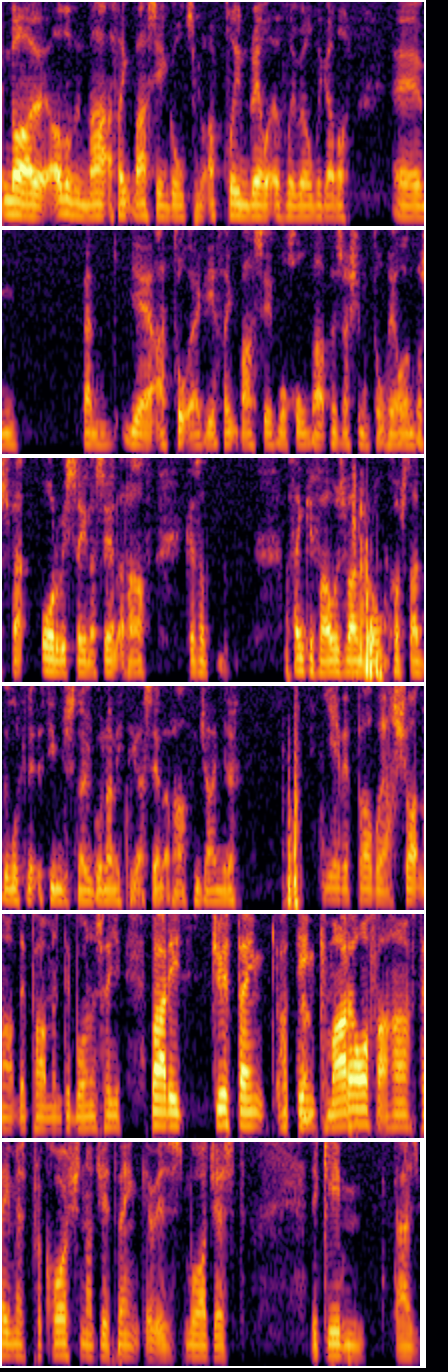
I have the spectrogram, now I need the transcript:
no, other than that, I think Bassey and Goldson are playing relatively well together. Um, and yeah, I totally agree. I think Bassey will hold that position until Helander's fit, or we sign a centre half. Because I, I think if I was Van Bronckhorst, I'd be looking at the team just now, going, I need to get a centre half in January. Yeah, we probably are short in that department, to be honest with you. Barry, do you think taking Kamara off at half time as precaution, or do you think it was more just the game, as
